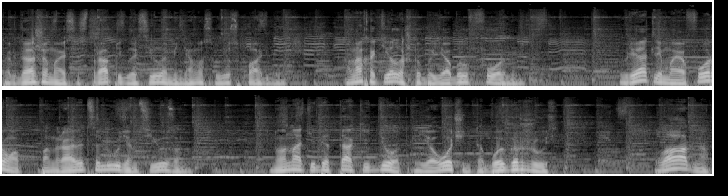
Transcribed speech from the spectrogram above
Тогда же моя сестра пригласила меня на свою свадьбу. Она хотела, чтобы я был в форме. Вряд ли моя форма понравится людям, Сьюзан. Но она тебе так идет, я очень тобой горжусь. Ладно,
